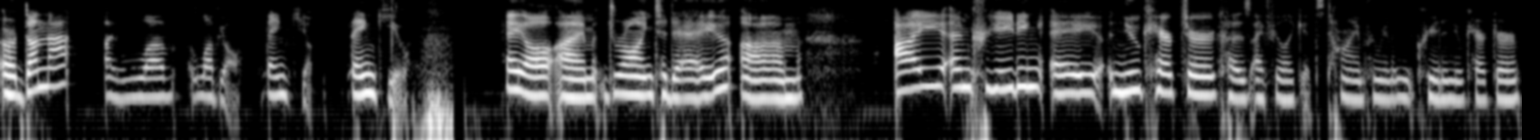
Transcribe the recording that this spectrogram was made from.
or done that. I love love y'all. Thank you. Thank you Hey y'all, I'm drawing today. Um, I am creating a new character because I feel like it's time for me to create a new character.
